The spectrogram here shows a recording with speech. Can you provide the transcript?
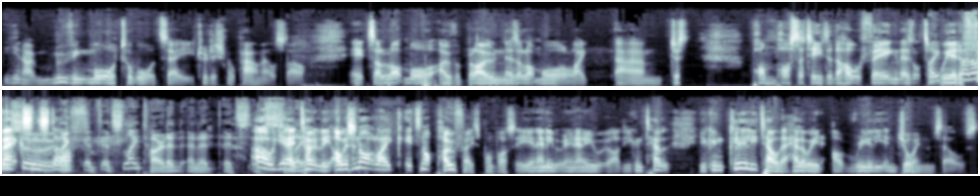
you know, moving more towards a traditional power metal style. It's a lot more overblown. There's a lot more like um, just pomposity to the whole thing. There's lots of weird but effects also, and stuff. Like, it, it's lighthearted and it, it's, it's oh yeah, silly. totally. Oh, it's not like it's not po-face pomposity in any in any regard. You can tell, you can clearly tell that Helloween are really enjoying themselves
